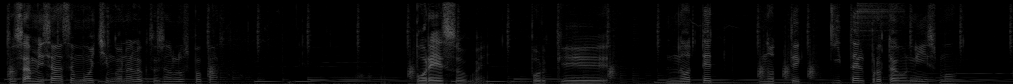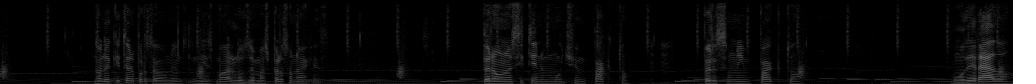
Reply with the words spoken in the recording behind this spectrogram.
Entonces a mí se me hace muy chingona la actuación de los papás. Por eso, güey. Porque no te, no te quita el protagonismo. No le quita el protagonismo a los demás personajes. Pero aún así tiene mucho impacto. Pero es un impacto moderado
